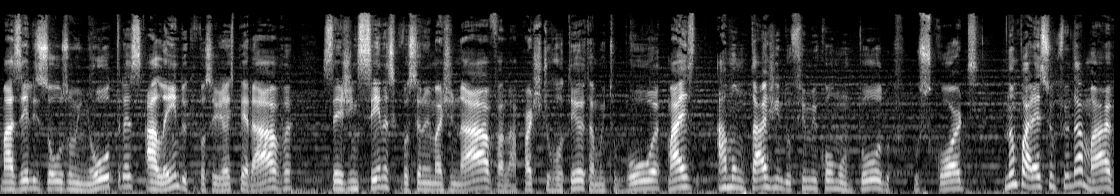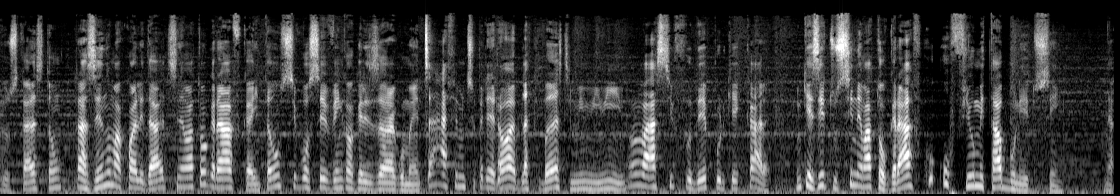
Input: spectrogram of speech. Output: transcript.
mas eles ousam em outras, além do que você já esperava, seja em cenas que você não imaginava, na parte de roteiro tá muito boa, mas a montagem do filme como um todo, os cortes, não parece um filme da Marvel. Os caras estão trazendo uma qualidade cinematográfica. Então, se você vem com aqueles argumentos, ah, filme de super-herói, blockbuster, mimimi, vá se fuder, porque, cara, em quesito cinematográfico, o filme tá bonito sim. Né,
